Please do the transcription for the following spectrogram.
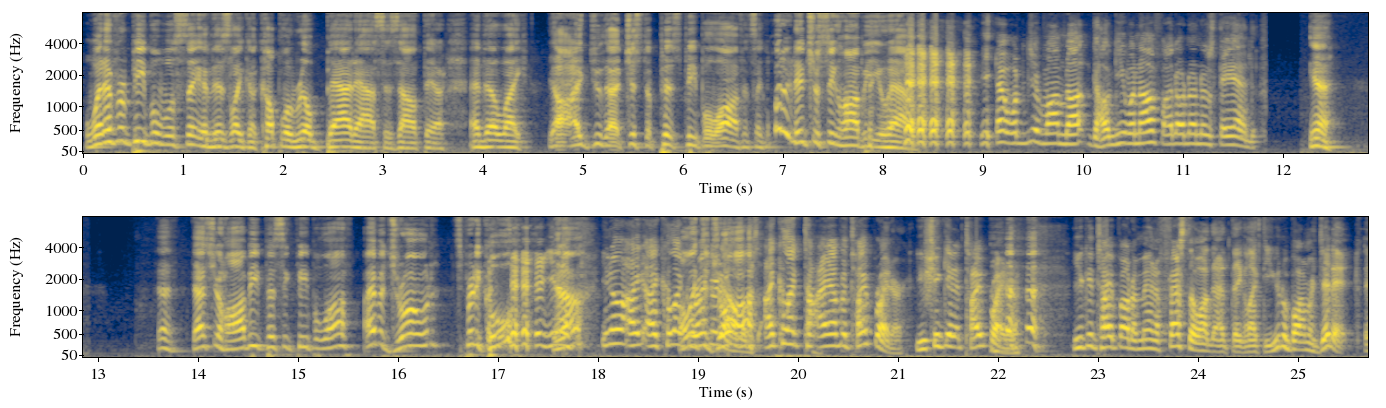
Whenever people will say, and there's like a couple of real badasses out there, and they're like, "Yeah, I do that just to piss people off." It's like, what an interesting hobby you have. Yeah, what did your mom not hug you enough? I don't understand. yeah. Yeah, That's your hobby, pissing people off. I have a drone. It's pretty cool. you, you know, know, you know, I, I collect I like record albums. I collect. I have a typewriter. You should get a typewriter. you could type out a manifesto on that thing, like the Unabomber did it. Uh,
